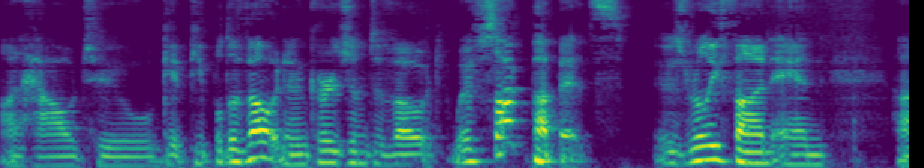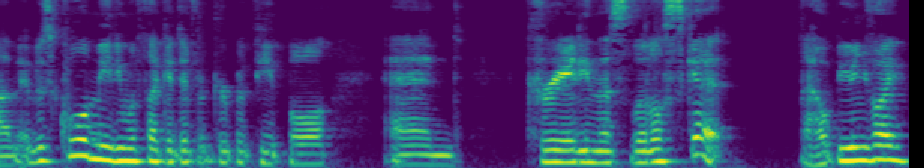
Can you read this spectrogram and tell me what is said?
on how to get people to vote and encourage them to vote with sock puppets. It was really fun and um, it was cool meeting with like a different group of people and creating this little skit. I hope you enjoy.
